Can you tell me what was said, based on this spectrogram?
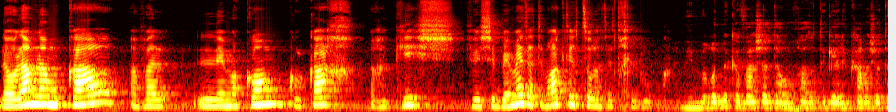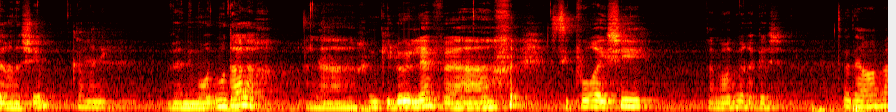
לעולם לא מוכר, אבל למקום כל כך רגיש, ושבאמת אתם רק תרצו לתת חיבוק. אני מאוד מקווה שהתערוכה הזאת תגיע לכמה שיותר אנשים, גם אני. ואני מאוד מודה לך על הגילוי לב והסיפור האישי. המאוד מרגש. תודה רבה.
